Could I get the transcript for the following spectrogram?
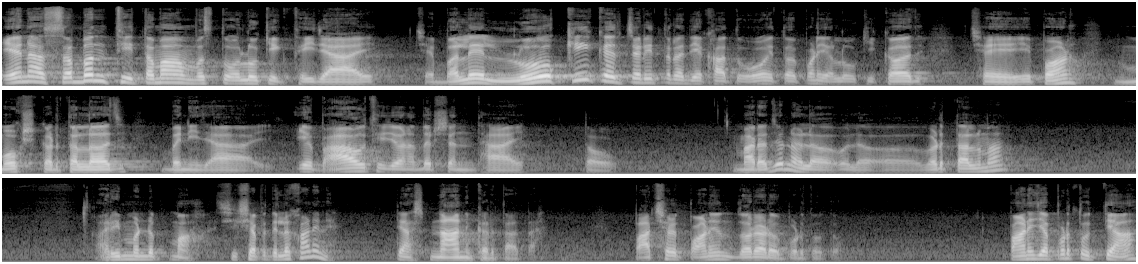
એના સંબંધથી તમામ વસ્તુ અલૌકિક થઈ જાય. છે. ભલે લૌકિક ચરિત્ર દેખાતું હોય, તો પણ એ અલૌકિક જ છે. એ પણ મોક્ષ કરતલ જ બની જાય. એ ભાવથી જો દર્શન થાય, તો. મારા જો ને વડતાલમાં, હરિમંડપમાં શિક્ષાપતિ લખાણે ને, ત્યાં સ્નાન કરતા હતા. પાછળ પાણીનો દરાડો પડતો હતો. પાણી જ્યાં પડતું ત્યાં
